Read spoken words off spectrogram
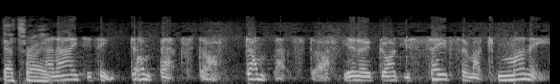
That's right. And I just think, dump that stuff. dump that stuff. You know, God, you save so much money,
